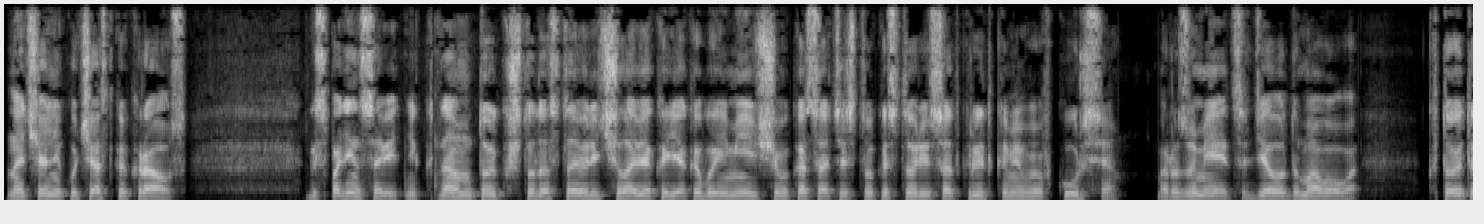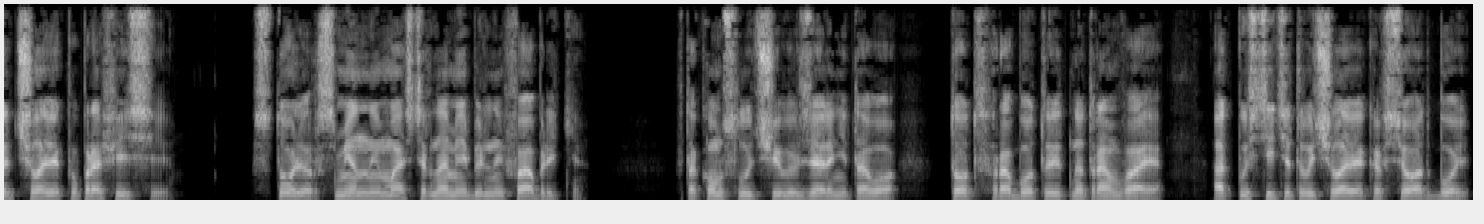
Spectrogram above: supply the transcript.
Начальник участка Краус. «Господин советник, к нам только что доставили человека, якобы имеющего касательство к истории с открытками. Вы в курсе?» «Разумеется, дело домового. Кто этот человек по профессии?» «Столер, сменный мастер на мебельной фабрике». «В таком случае вы взяли не того. Тот работает на трамвае. Отпустить этого человека, все, отбой».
